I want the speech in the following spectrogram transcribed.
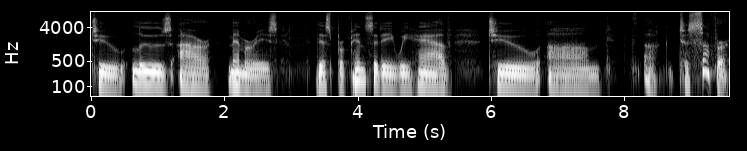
to lose our memories, this propensity we have to um, uh, to suffer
